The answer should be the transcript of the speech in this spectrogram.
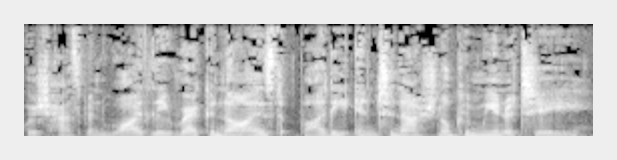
which has been widely recognized by the international community.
